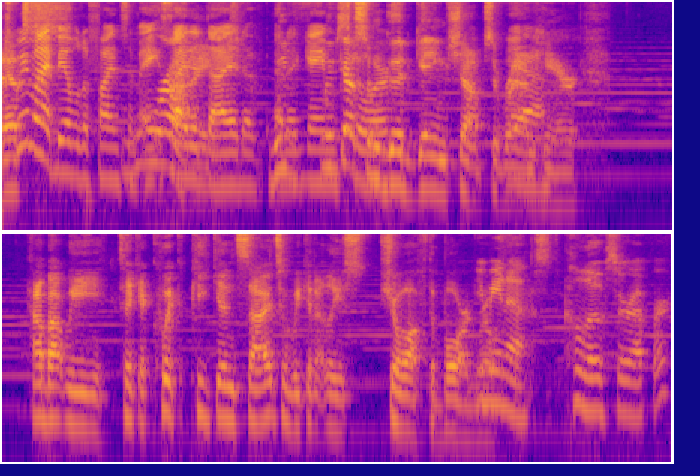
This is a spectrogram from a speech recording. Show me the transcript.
we might be able to find some eight-sided Right. die at a, at We've, a game shop. we've got store. some good game shops around Yeah. here. how about we take a quick peek inside so we can at least show off the board? You mean fast. a closer upper?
